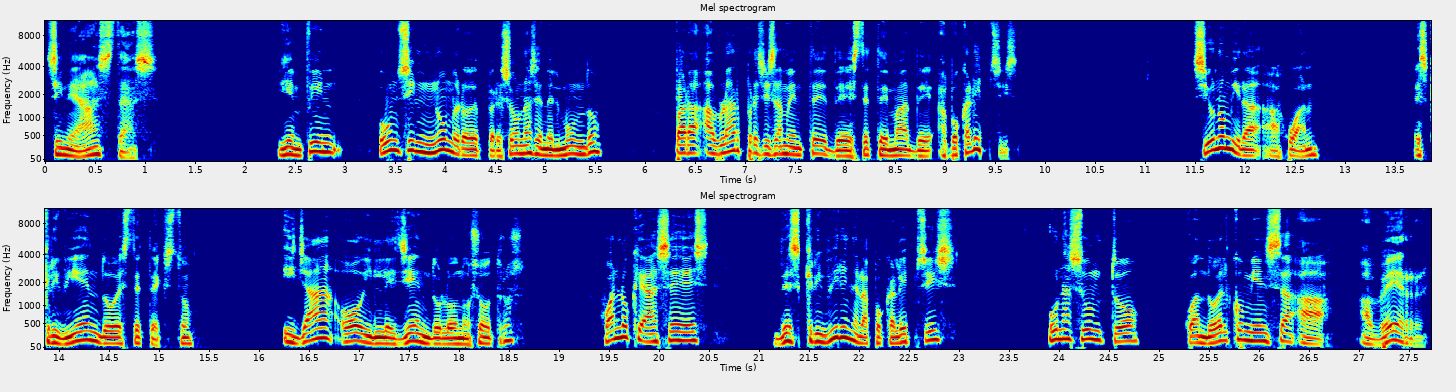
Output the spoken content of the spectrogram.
cineastas y en fin, un sinnúmero de personas en el mundo para hablar precisamente de este tema de Apocalipsis. Si uno mira a Juan escribiendo este texto y ya hoy leyéndolo nosotros, Juan lo que hace es describir en el Apocalipsis un asunto cuando él comienza a, a ver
